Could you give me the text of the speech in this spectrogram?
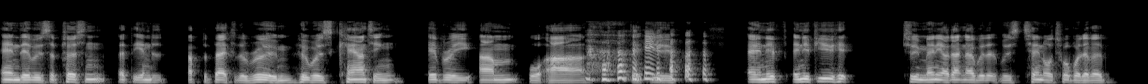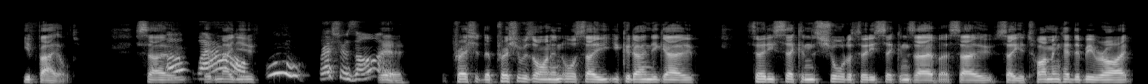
And there was a person at the end of, up the back of the room who was counting every um or ah that you, and if, and if you hit too many, I don't know whether it was 10 or 12, whatever, you failed. So oh, wow. it made you, Ooh, pressure's on. Yeah. Pressure, the pressure was on. And also you could only go 30 seconds short or 30 seconds over. So, so your timing had to be right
